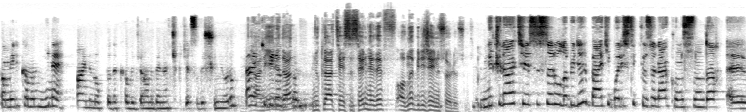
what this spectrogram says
Amerika'nın yine aynı noktada kalacağını ben açıkçası düşünüyorum. Yani bir yeniden adım- nükleer tesislerin hedef alınabileceğini söylüyorsunuz. Nükleer tesisler olabilir. Belki balistik füzeler konusunda e,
